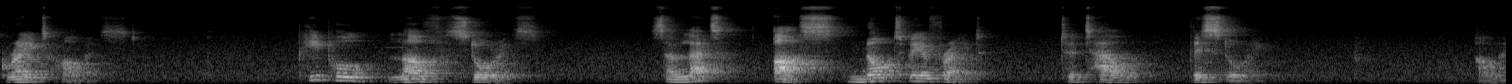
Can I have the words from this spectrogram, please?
great harvest. People love stories, so let us not be afraid to tell this story. Amen.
